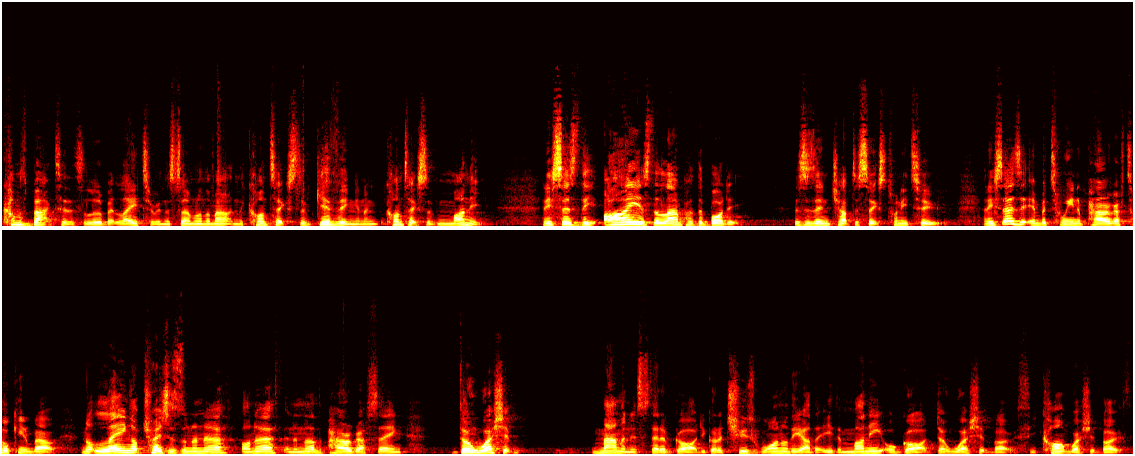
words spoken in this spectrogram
comes back to this a little bit later in the Sermon on the Mount in the context of giving and in the context of money. And he says, The eye is the lamp of the body. This is in chapter 6, 22. And he says it in between a paragraph talking about not laying up treasures on earth, on earth and another paragraph saying, don't worship mammon instead of God. You've got to choose one or the other, either money or God. Don't worship both. You can't worship both.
